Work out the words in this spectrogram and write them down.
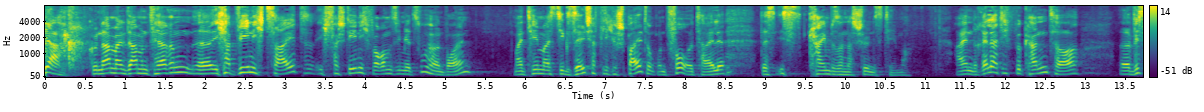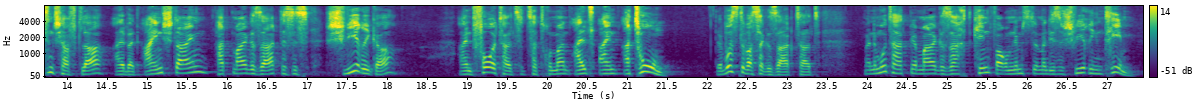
Ja, guten Abend, meine Damen und Herren. Äh, ich habe wenig Zeit. Ich verstehe nicht, warum Sie mir zuhören wollen. Mein Thema ist die gesellschaftliche Spaltung und Vorurteile. Das ist kein besonders schönes Thema. Ein relativ bekannter äh, Wissenschaftler, Albert Einstein, hat mal gesagt, es ist schwieriger, ein Vorurteil zu zertrümmern, als ein Atom. Der wusste, was er gesagt hat. Meine Mutter hat mir mal gesagt, Kind, warum nimmst du immer diese schwierigen Themen?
